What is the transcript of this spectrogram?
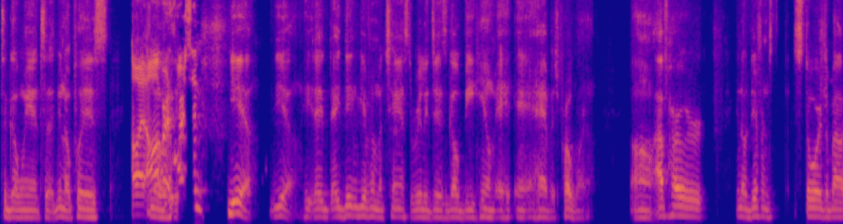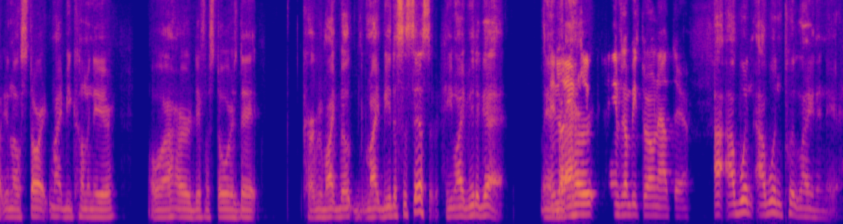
to go in to, you know, put his Oh, at Auburn Harsin? Yeah, yeah. He, they they didn't give him a chance to really just go be him and, and have his program. Um, I've heard, you know, different stories about you know Sark might be coming there, or I heard different stories that Kirby might be might be the successor. He might be the guy. And, and but I heard name's gonna be thrown out there. I, I wouldn't I wouldn't put Lane in there.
